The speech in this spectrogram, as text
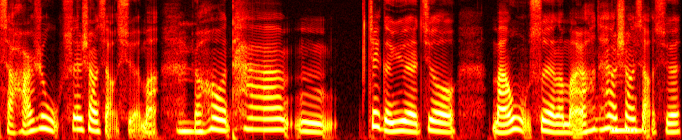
小孩儿是五岁上小学嘛，嗯然后他嗯。这个月就满五岁了嘛，然后他要上嗯小学，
